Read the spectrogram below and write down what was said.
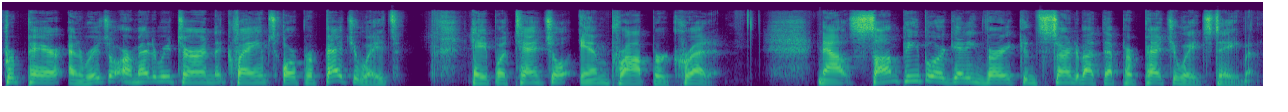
prepare an original or amended return that claims or perpetuates a potential improper credit. Now, some people are getting very concerned about that perpetuate statement.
